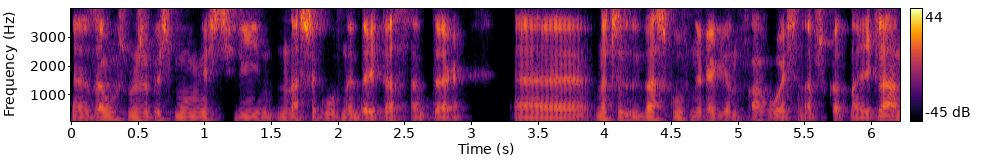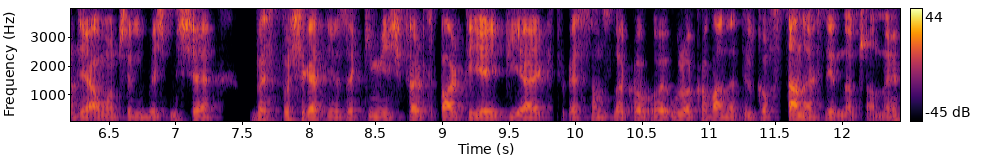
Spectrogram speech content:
e, załóżmy, żebyśmy umieścili nasze główne data center e, znaczy nasz główny region w AWS-ie, na przykład na Irlandii, a łączylibyśmy się bezpośrednio z jakimiś third-party API, które są ulokowane tylko w Stanach Zjednoczonych,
